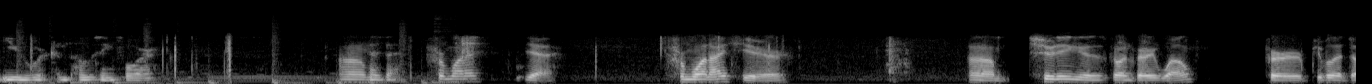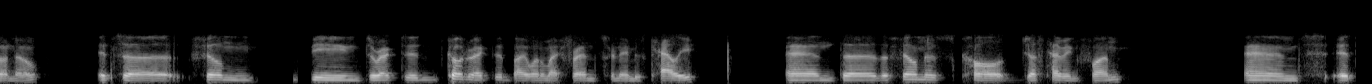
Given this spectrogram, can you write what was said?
you were composing for? Um, How's that? From what I, yeah, from what I hear, um, shooting is going very well. For people that don't know, it's a film being directed, co-directed by one of my friends. Her name is Callie, and the the film is called Just Having Fun, and it's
